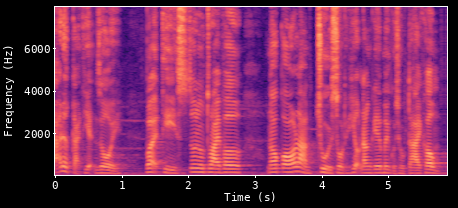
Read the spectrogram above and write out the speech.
đã được cải thiện rồi. Vậy thì Studio Driver nó có làm chùi sột hiệu năng gaming của chúng ta hay không?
